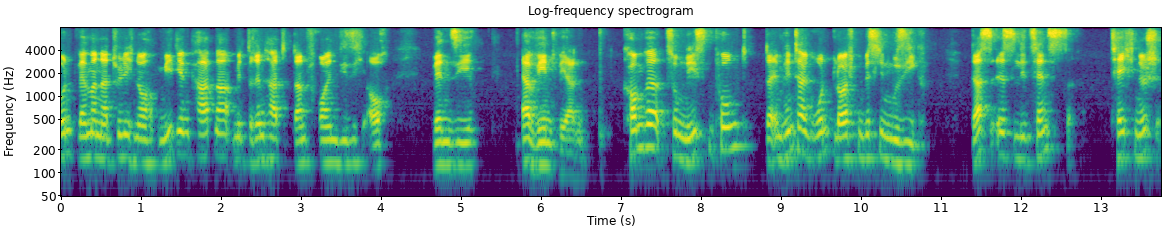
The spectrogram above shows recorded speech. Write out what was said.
Und wenn man natürlich noch Medienpartner mit drin hat, dann freuen die sich auch, wenn sie erwähnt werden. Kommen wir zum nächsten Punkt. Da im Hintergrund läuft ein bisschen Musik. Das ist lizenztechnisch,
